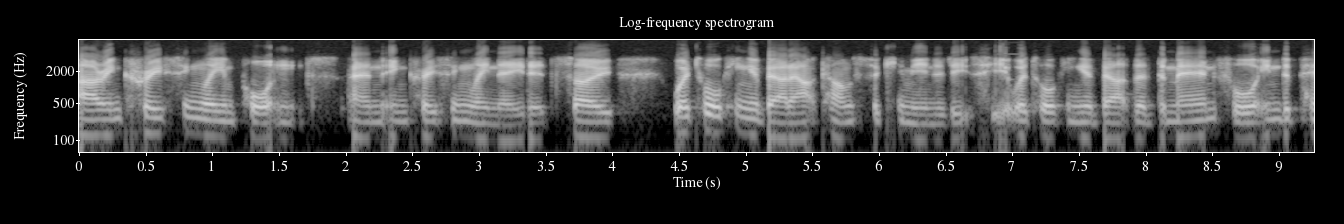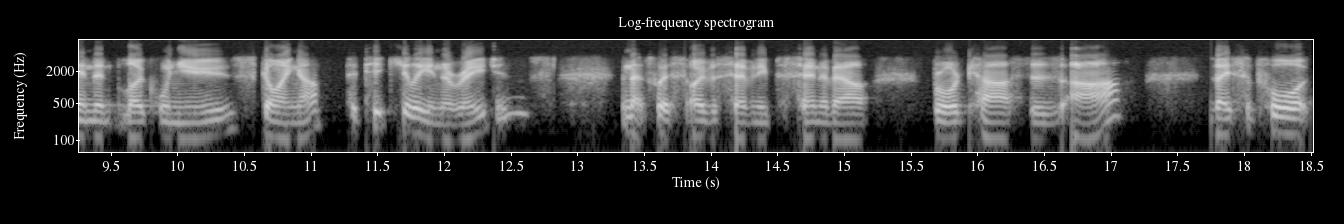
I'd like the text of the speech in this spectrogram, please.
are increasingly important and increasingly needed. So we're talking about outcomes for communities here. We're talking about the demand for independent local news going up, particularly in the regions, and that's where over 70% of our broadcasters are. They support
